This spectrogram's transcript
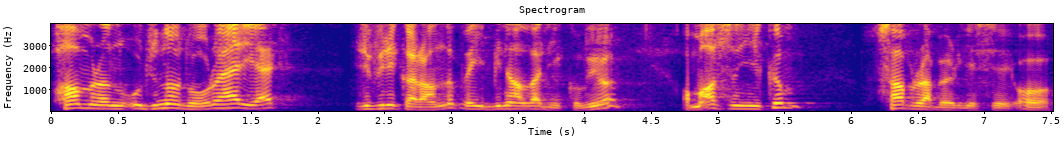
Hamra'nın ucuna doğru her yer zifiri karanlık ve binalar yıkılıyor. Ama asıl yıkım Sabra bölgesi, o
